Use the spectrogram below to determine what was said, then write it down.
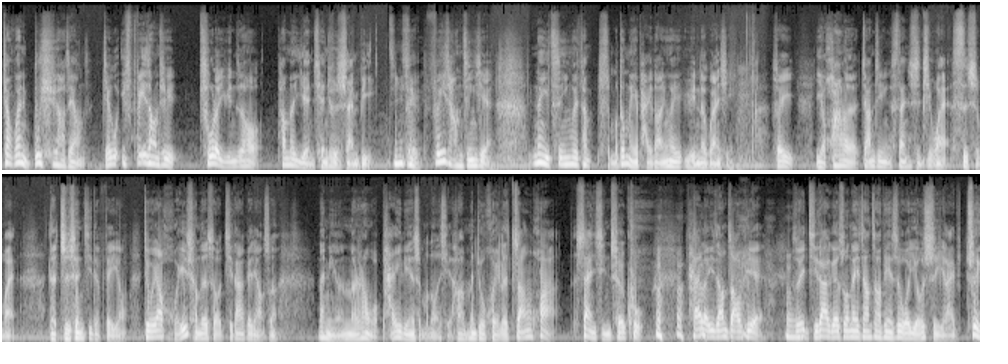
教官你不需要这样子，结果一飞上去，出了云之后，他们的眼前就是山壁，惊对险，非常惊险。那一次，因为他什么都没拍到，因为云的关系，所以也花了将近三十几万、四十万的直升机的费用。结果要回程的时候，其他哥讲说：“那你能不能让我拍一点什么东西？”他们就回了彰化善行车库，拍了一张照片。所以齐大哥说那张照片是我有史以来最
